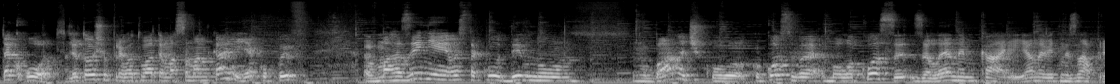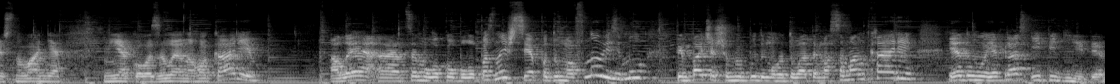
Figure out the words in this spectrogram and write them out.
Так от, для того, щоб приготувати масаман карі, я купив в магазині ось таку дивну ну, баночку кокосове молоко з зеленим карі. Я навіть не знав про існування ніякого зеленого карі. Але е, це молоко було по знижці, я подумав, ну візьму, тим паче, що ми будемо готувати масаман карі. Я думаю, якраз і підійде.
